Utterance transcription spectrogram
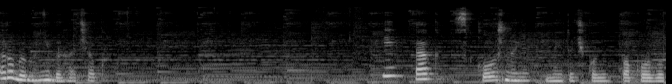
робимо ніби гачок. І так з кожною ниточкою по колу.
